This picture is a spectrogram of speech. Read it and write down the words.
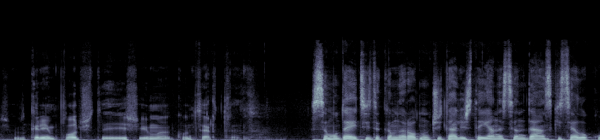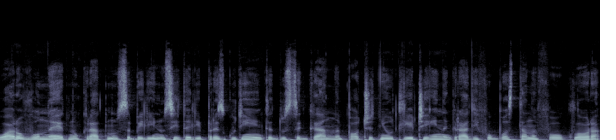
Ще открием плочата и ще има концерт. Самодейците към Народно читалище Яне Сандански село Коларово нееднократно са били носители през годините до сега на почетни отличия и награди в областта на фолклора.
